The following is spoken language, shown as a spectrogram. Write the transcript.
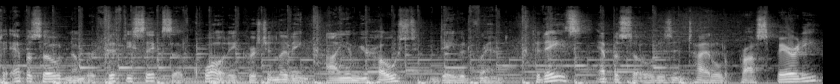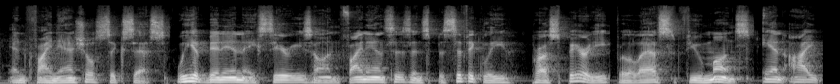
to episode number 56 of Quality Christian Living. I am your host, David Friend. Today's episode is entitled Prosperity and Financial Success. We have been in a series on finances and specifically prosperity for the last few months. And I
